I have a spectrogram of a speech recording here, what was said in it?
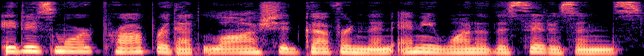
It is more proper that law should govern than any one of the citizens.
